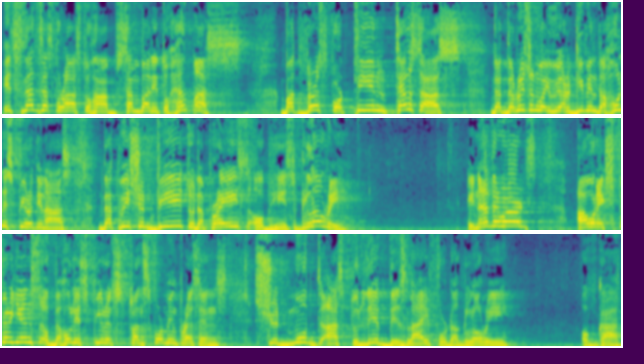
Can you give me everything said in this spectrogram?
It's not just for us to have somebody to help us, but verse 14 tells us that the reason why we are given the Holy Spirit in us, that we should be to the praise of His glory. In other words, our experience of the Holy Spirit's transforming presence should move us to live this life for the glory of God.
